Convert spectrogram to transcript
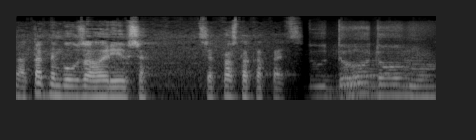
А так не був загорівся. Це просто капець. Додому,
